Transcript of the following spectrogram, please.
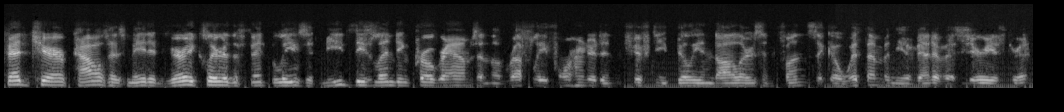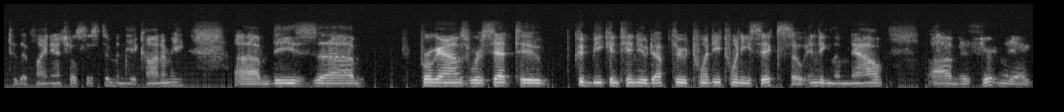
Fed Chair Powell has made it very clear the Fed believes it needs these lending programs and the roughly $450 billion in funds that go with them in the event of a serious threat to the financial system and the economy. Um, these uh, programs were set to could be continued up through 2026. So ending them now um, is certainly a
